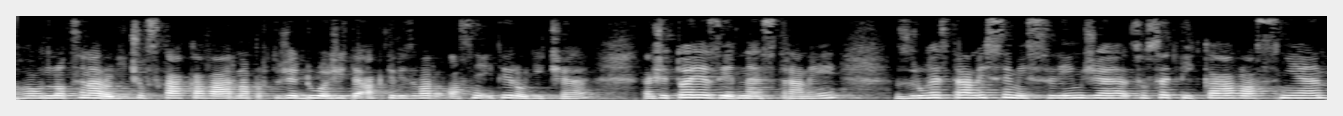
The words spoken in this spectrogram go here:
hodnocena rodičovská kavárna, protože je důležité aktivizovat vlastně i ty rodiče. Takže to je z jedné strany. Z druhé strany si myslím, že co se týká vlastně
